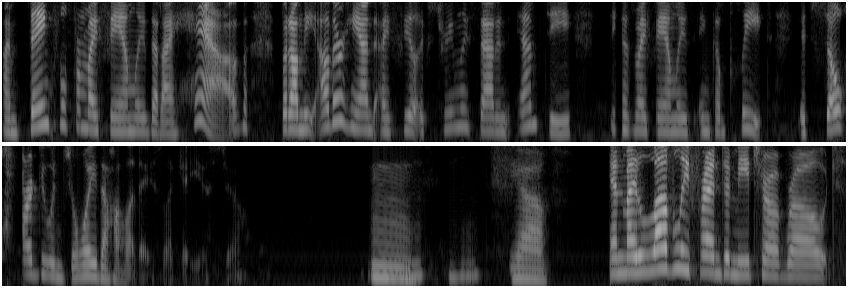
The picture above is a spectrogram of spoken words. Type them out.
I'm thankful for my family that I have, but on the other hand, I feel extremely sad and empty because my family is incomplete. It's so hard to enjoy the holidays like it used to. Mm, Mhm. yeah. And my lovely friend Demetra wrote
